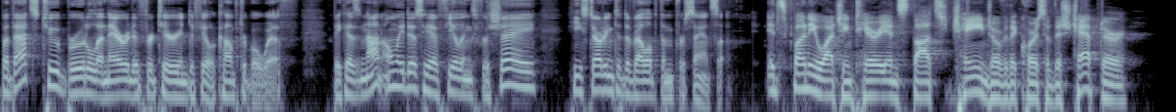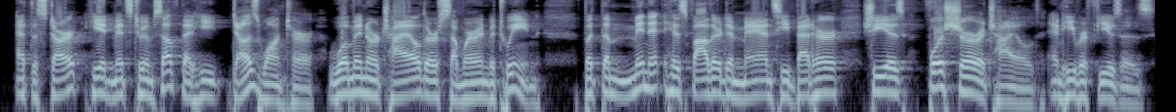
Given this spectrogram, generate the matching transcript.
But that's too brutal a narrative for Tyrion to feel comfortable with, because not only does he have feelings for Shae, he's starting to develop them for Sansa. It's funny watching Tyrion's thoughts change over the course of this chapter. At the start, he admits to himself that he does want her, woman or child or somewhere in between. But the minute his father demands he bed her, she is for sure a child, and he refuses.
